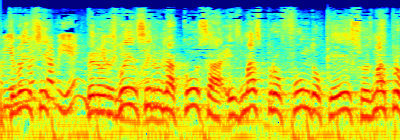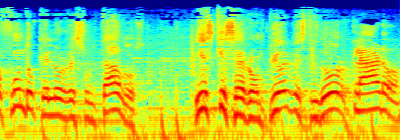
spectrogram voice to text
pero bien o no decir- está bien. Pero les voy a decir ¿eh? una cosa, es más profundo que eso, es más profundo que los resultados. Y es que se rompió el vestidor. Claro.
